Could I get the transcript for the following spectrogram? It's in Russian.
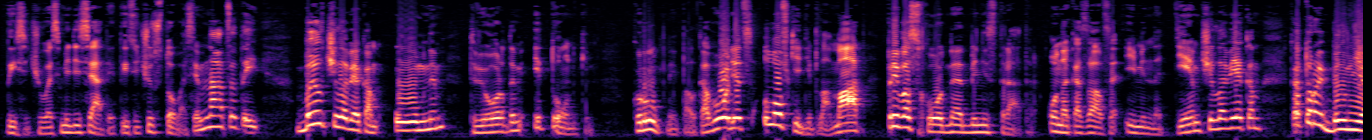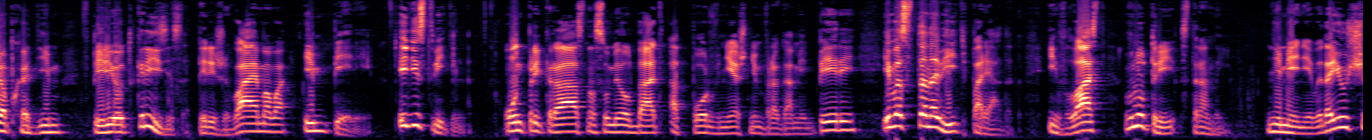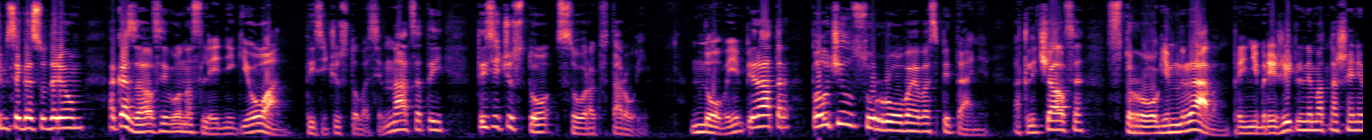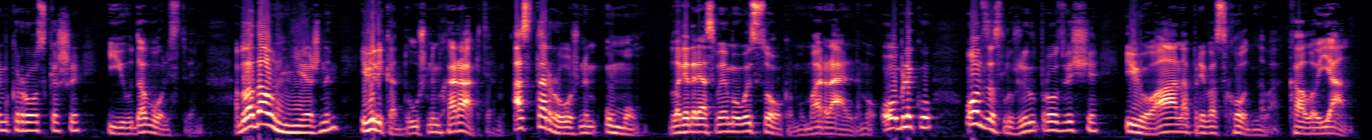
1080-1118 был человеком умным, твердым и тонким, крупный полководец, ловкий дипломат, превосходный администратор. Он оказался именно тем человеком, который был необходим в период кризиса, переживаемого империей. И действительно, он прекрасно сумел дать отпор внешним врагам империи и восстановить порядок и власть внутри страны. Не менее выдающимся государем оказался его наследник Иоанн 1118-1142. Новый император получил суровое воспитание, отличался строгим нравом, пренебрежительным отношением к роскоши и удовольствиям, обладал нежным и великодушным характером, осторожным умом. Благодаря своему высокому моральному облику он заслужил прозвище Иоанна Превосходного – Калоян.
